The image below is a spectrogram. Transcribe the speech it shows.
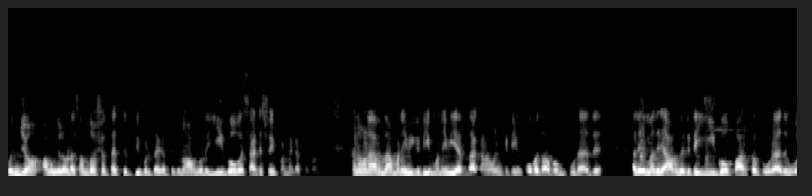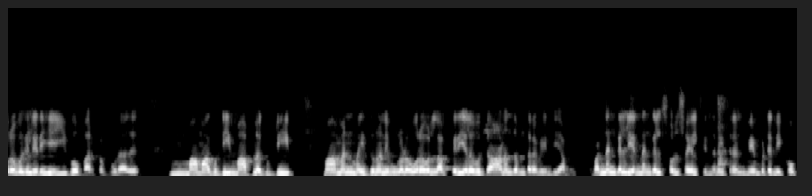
கொஞ்சம் அவங்களோட சந்தோஷத்தை திருப்திப்படுத்த கத்துக்கணும். அவங்களோட ஈகோவை சாட்டிஸ்ஃபை பண்ண கத்துக்கணும். கணவனா இருந்தா மனைவிக்கிட்டையும் மனைவியாக மனைவியா இருந்தா கணவன் கோபதாபம் கூடாது. அதே மாதிரி அவங்க கிட்ட ஈகோ பார்க்க கூடாது உறவுகளிடையே ஈகோ பார்க்க கூடாது மாமா குட்டி மாப்பிள்ள குட்டி மாமன் மைத்துனன் இவங்களோட உறவெல்லாம் பெரிய அளவுக்கு ஆனந்தம் தர வேண்டிய அமைப்பு. வண்ணங்கள் எண்ணங்கள் சொல் செயல் சிந்தனை திறன் மேம்பட்டு நிற்கும்.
